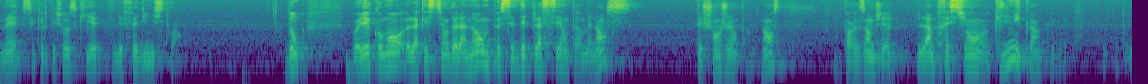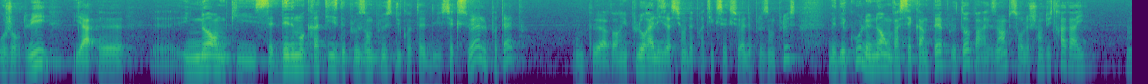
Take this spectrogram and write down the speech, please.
mais c'est quelque chose qui est l'effet d'une histoire. Donc, vous voyez comment la question de la norme peut se déplacer en permanence, peut changer en permanence. Par exemple, j'ai l'impression clinique hein, qu'aujourd'hui, il y a euh, une norme qui se dédémocratise de plus en plus du côté du sexuel, peut-être. on peut avoir une pluralisation des pratiques sexuelles de plus en plus, mais du coup, le norme va s'écamper plutôt, par exemple, sur le champ du travail. Hein.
